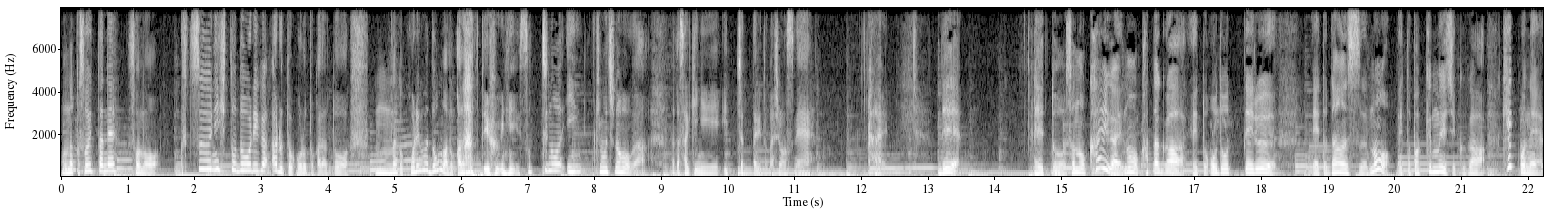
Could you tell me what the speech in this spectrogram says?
もうなんかそういったねその普通に人通りがあるところとかだとうんなんかこれはどうなのかなっていう風にそっちの気持ちの方がなんか先に行っちゃったりとかしますね。はい、でえーと、その海外の方が、えーと、踊ってるえーと、ダンスの、えーと、バックミュージックが結構ね、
